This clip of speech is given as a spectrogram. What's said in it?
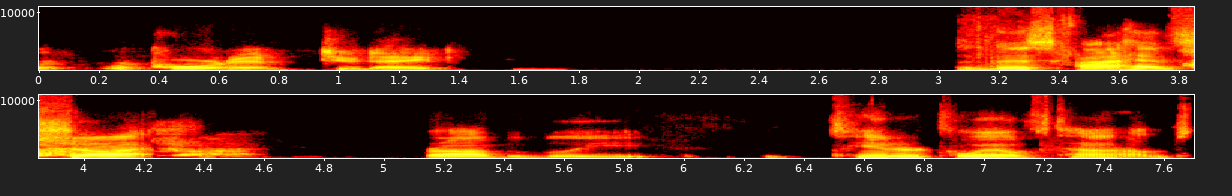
re- recorded to date? The best I have shot probably 10 or 12 times.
